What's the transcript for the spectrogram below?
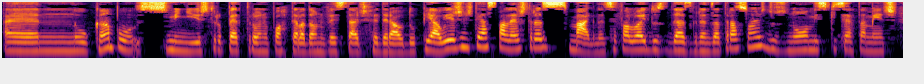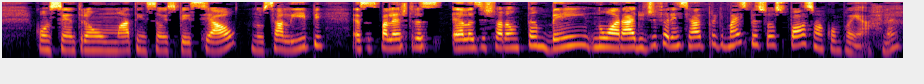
é, no campus Ministro Petrônio Portela da Universidade Federal do Piauí, a gente tem as palestras magnas. Você falou aí dos, das grandes atrações, dos nomes que certamente concentram uma atenção especial no Salip. Essas palestras, elas estarão também no horário diferenciado para que mais pessoas possam acompanhar, né?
